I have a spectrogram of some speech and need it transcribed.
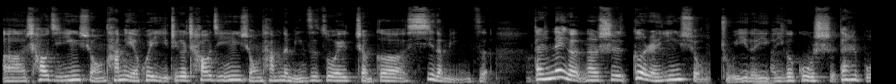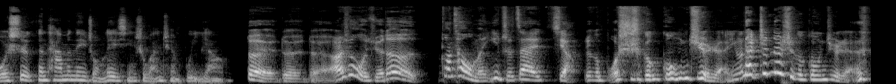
呃超级英雄，他们也会以这个超级英雄他们的名字作为整个戏的名字。但是那个呢是个人英雄主义的一一个故事，但是博士跟他们那种类型是完全不一样的。对对对，而且我觉得刚才我们一直在讲这个博士是个工具人，因为他真的是个工具人。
